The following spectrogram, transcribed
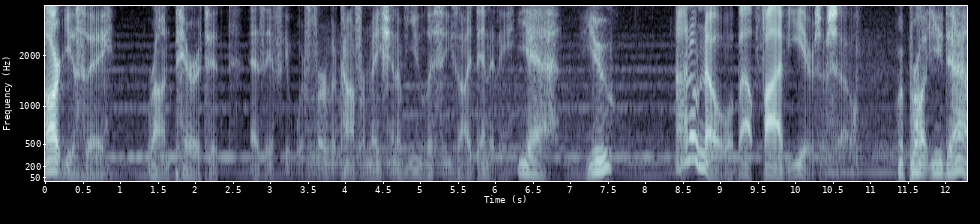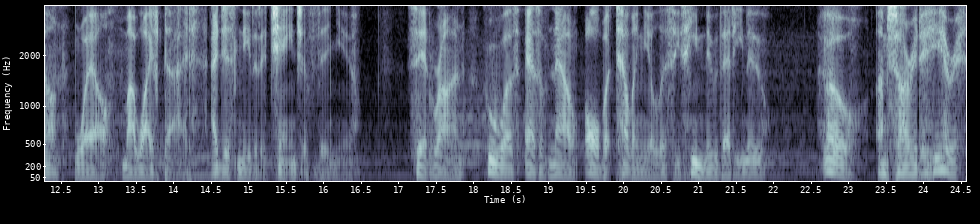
Art, you say? Ron parroted, as if it were further confirmation of Ulysses' identity. Yeah. You? I don't know, about five years or so. What brought you down? Well, my wife died. I just needed a change of venue, said Ron, who was, as of now, all but telling Ulysses he knew that he knew. Oh, I'm sorry to hear it.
